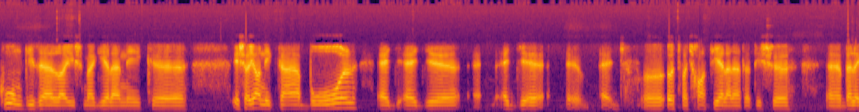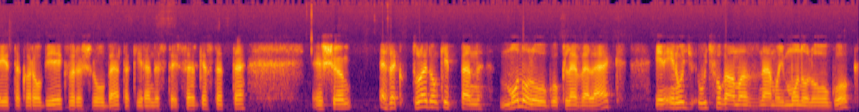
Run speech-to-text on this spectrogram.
Kón Gizella is megjelenik, és a Janikából egy, egy, egy, egy, egy öt vagy hat jelenetet is beleírtak a Robiék, Vörös Róbert, aki rendezte és szerkesztette, és ezek tulajdonképpen monológok, levelek, én, én úgy, úgy fogalmaznám, hogy monológok,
